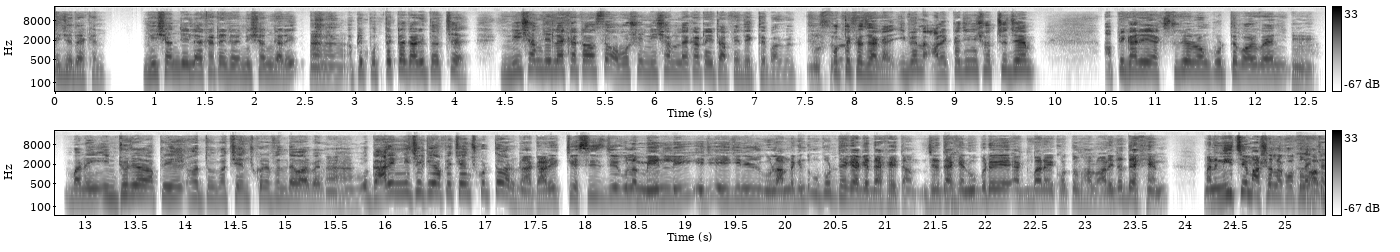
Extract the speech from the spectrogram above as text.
এই যে দেখেন নিশান যে লেখাটা এটা নিশান গাড়ি। হ্যাঁ হ্যাঁ আপনি প্রত্যেকটা গাড়িতে হচ্ছে নিশান যে লেখাটা আছে অবশ্যই নিশান লেখাটা এটা আপনি দেখতে পারবেন। প্রত্যেকটা জায়গায়। ইভেন আরেকটা জিনিস হচ্ছে যে আপনি গাড়ির এক্সটেরিয়র রং করতে পারবেন। হুম। মানে ইন্টেরিয়র আপনি হয়তো বা চেঞ্জ করে ফেলতে পারবেন। হ্যাঁ হ্যাঁ গাড়ির নিচে কি আপনি চেঞ্জ করতে পারবেন? না গাড়ির চেসিস যেগুলো মেনলি এই যে- এই জিনিসগুলো আমরা কিন্তু উপর থেকে আগে দেখাইতাম। যে দেখেন উপরে একবারে কত ভালো। আর এটা দেখেন মানে নিচে মাসাল্লাহ কত ভালো।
